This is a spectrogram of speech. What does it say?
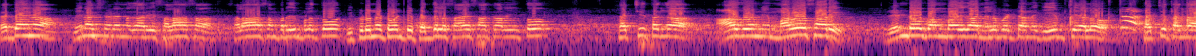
పెద్ద ఆయన మీనాక్షి నారాయణ గారి సలహా సలహా సంప్రదింపులతో ఇక్కడున్నటువంటి పెద్దల సహాయ సహకారాలతో ఖచ్చితంగా ఆదోని మరోసారి రెండో బొంబాయిగా నిలబెట్టడానికి ఏం చేయాలో ఖచ్చితంగా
